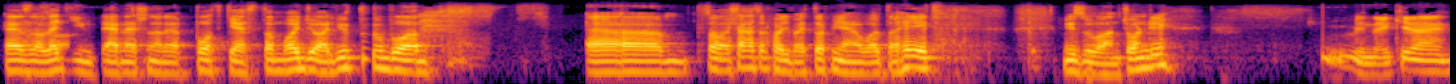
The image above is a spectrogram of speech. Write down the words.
ez a Legy International podcast a magyar Youtube-on. Um, szóval srácok, hogy vagytok, milyen volt a hét? Mizu van Csongi? Minden király,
